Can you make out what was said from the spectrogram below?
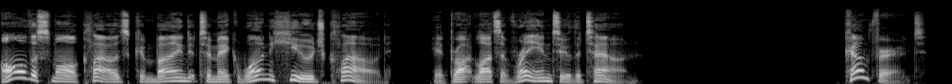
All the small clouds combined to make one huge cloud. It brought lots of rain to the town. Comfort.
